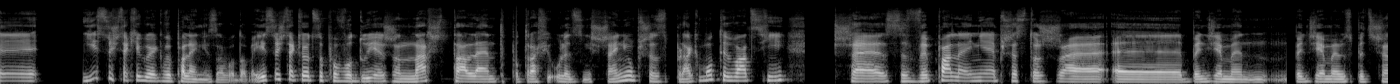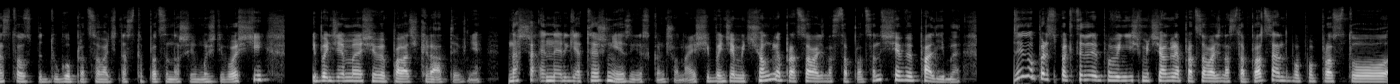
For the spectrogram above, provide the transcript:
E, jest coś takiego jak wypalenie zawodowe. Jest coś takiego, co powoduje, że nasz talent potrafi ulec zniszczeniu przez brak motywacji, przez wypalenie, przez to, że e, będziemy, będziemy zbyt często, zbyt długo pracować na 100% naszych możliwości i będziemy się wypalać kreatywnie. Nasza energia też nie jest nieskończona. Jeśli będziemy ciągle pracować na 100%, się wypalimy. Z jego perspektywy powinniśmy ciągle pracować na 100%, bo po prostu,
